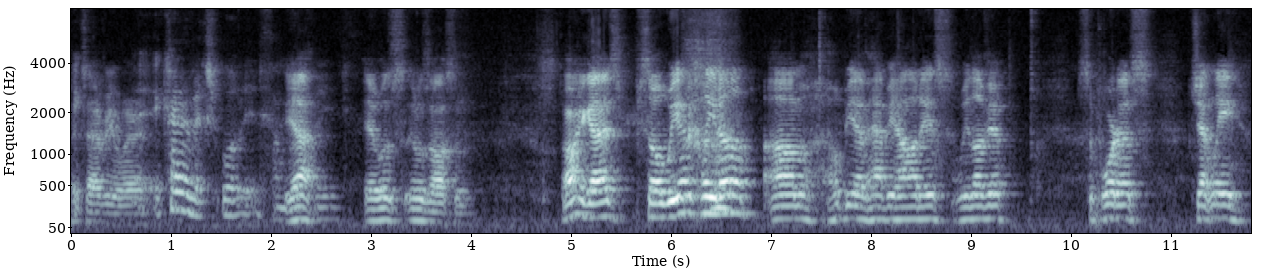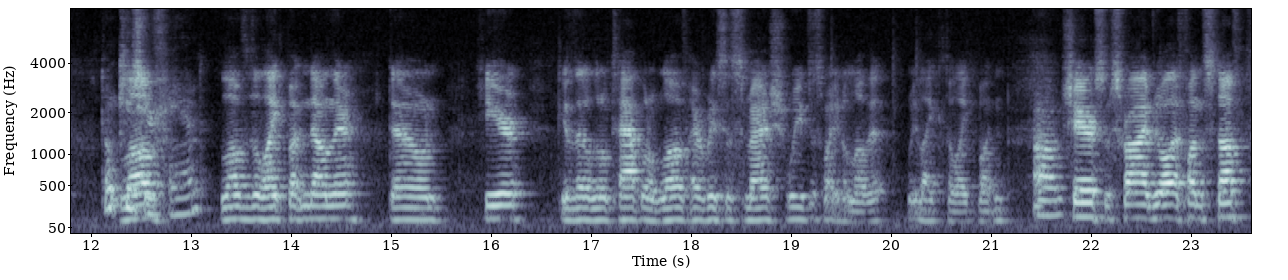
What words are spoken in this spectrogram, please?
It's everywhere. it kind of exploded. Yeah. It was it was awesome. All right, guys. So we gotta clean up. Um, hope you have happy holidays. We love you. Support us gently. Don't kiss Love. your hand. Love the like button down there, down here. Give that a little tap, a little love. Everybody says smash. We just want you to love it. We like the like button. Um, Share, subscribe, do all that fun stuff.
